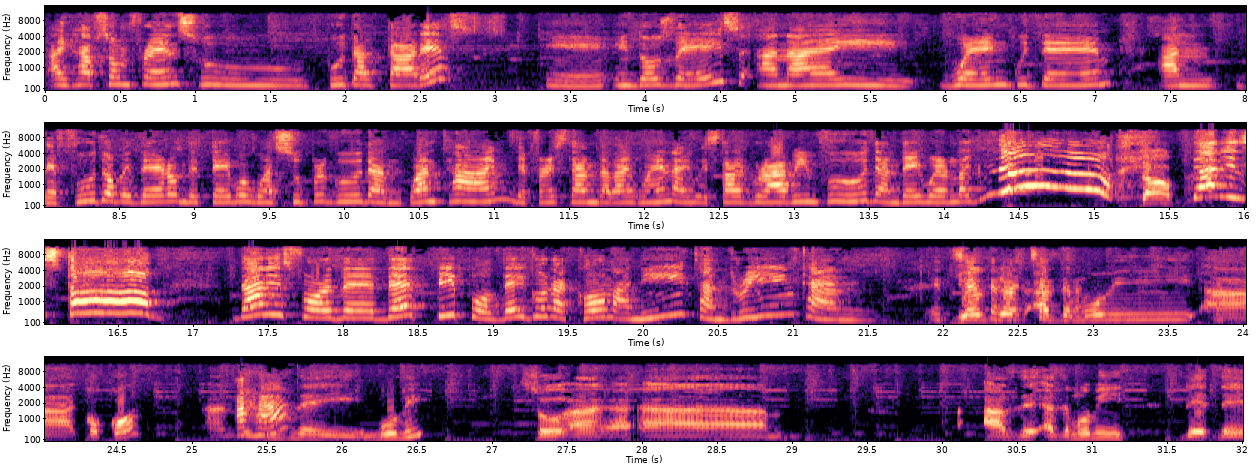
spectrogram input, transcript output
I have some friends who put altares in, in those days, and I went with them. And the food over there on the table was super good. And one time, the first time that I went, I started grabbing food, and they were like, "No, Stop. That is stop! That is for the dead people. They gonna come and eat and drink and etc. just as the movie uh, Coco and the Uh-huh. Disney movie. So, uh, uh, um, as the as the movie, the the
